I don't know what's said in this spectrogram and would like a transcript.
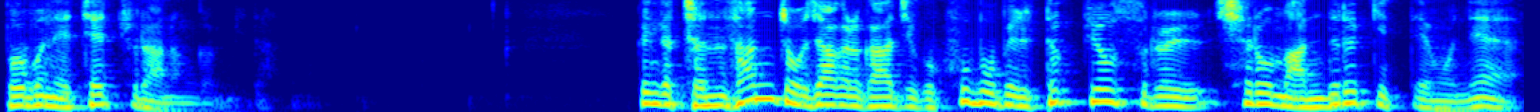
법원에 제출하는 겁니다. 그러니까 전산 조작을 가지고 후보별 득표수를 새로 만들었기 때문에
